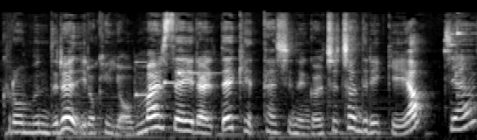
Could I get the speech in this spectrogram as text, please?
그런 분들은 이렇게 연말 세일할 때 겟하시는 걸 추천드릴게요. 짜잔!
